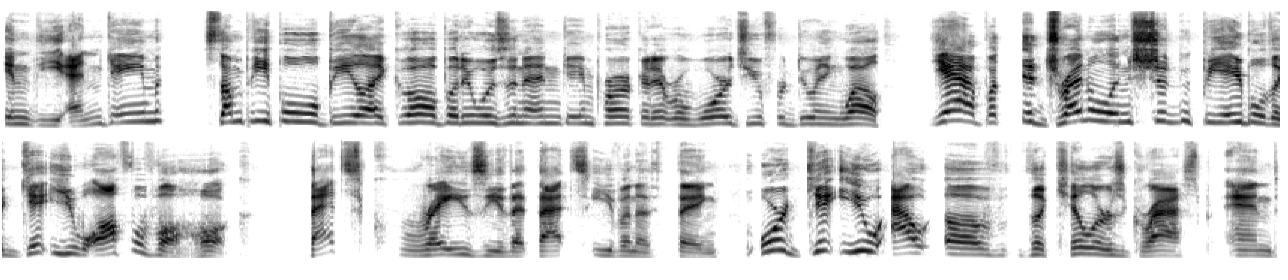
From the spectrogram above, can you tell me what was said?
in the end game. Some people will be like, "Oh, but it was an end game perk and it rewards you for doing well." Yeah, but adrenaline shouldn't be able to get you off of a hook. That's crazy that that's even a thing. Or get you out of the killer's grasp, and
